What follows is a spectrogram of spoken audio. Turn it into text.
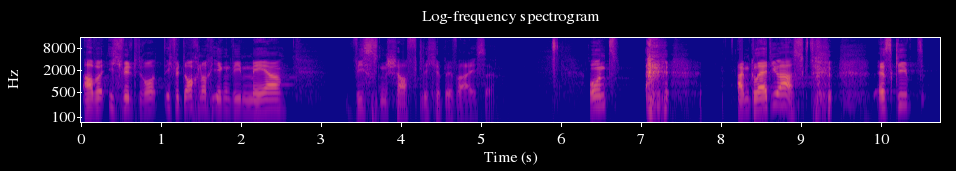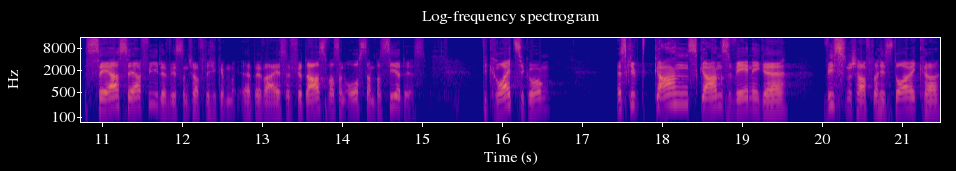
Aber ich will, ich will doch noch irgendwie mehr wissenschaftliche Beweise. Und I'm glad you asked. Es gibt sehr, sehr viele wissenschaftliche äh, Beweise für das, was an Ostern passiert ist. Die Kreuzigung. Es gibt ganz, ganz wenige Wissenschaftler, Historiker,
